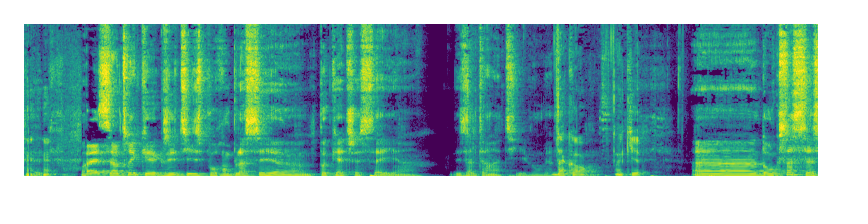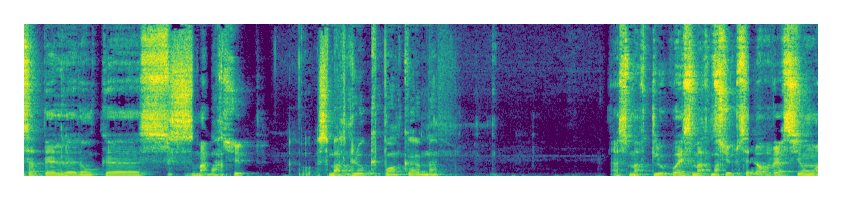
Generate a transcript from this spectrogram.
ouais, c'est un truc que j'utilise pour remplacer euh, Pocket, j'essaye euh, des alternatives. D'accord, ok. Euh, donc ça, ça s'appelle donc euh, Smart Smart. Sup. Smartlook.com. Ah, Smartlook, ouais, SmartSup, c'est leur version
